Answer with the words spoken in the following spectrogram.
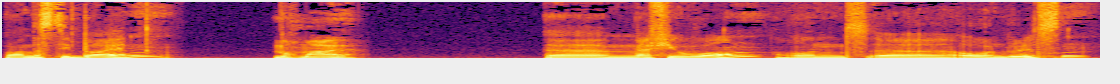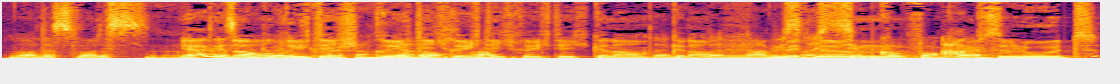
Waren das die beiden? Nochmal? Äh, Matthew Vaughn und äh, Owen Wilson war das war das ja genau richtig richtig ja, doch, richtig ne? richtig genau dann, genau dann habe ich richtig im Kopf okay. absolut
